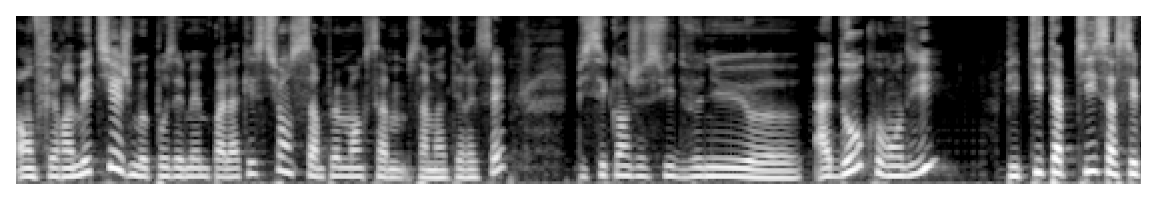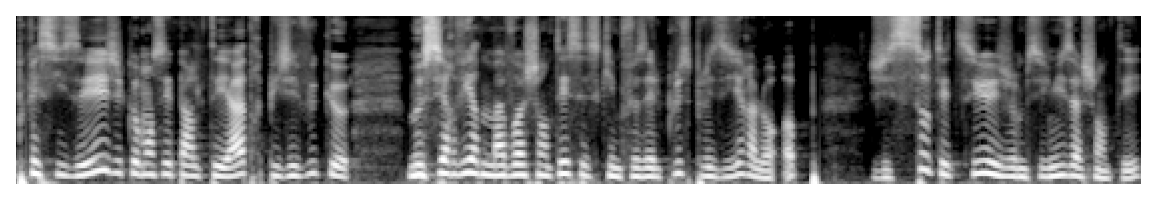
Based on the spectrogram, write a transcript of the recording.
en faire un métier. Je me posais même pas la question, simplement que ça, ça m'intéressait. Puis c'est quand je suis devenue euh, ado, comme on dit, puis petit à petit, ça s'est précisé. J'ai commencé par le théâtre, puis j'ai vu que me servir de ma voix chantée, c'est ce qui me faisait le plus plaisir. Alors hop, j'ai sauté dessus et je me suis mise à chanter.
